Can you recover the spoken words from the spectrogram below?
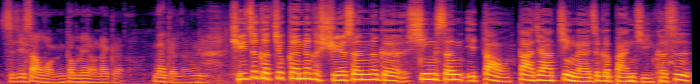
实际上我们都没有那个那个能力。其实这个就跟那个学生那个新生一到，大家进来这个班级，可是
